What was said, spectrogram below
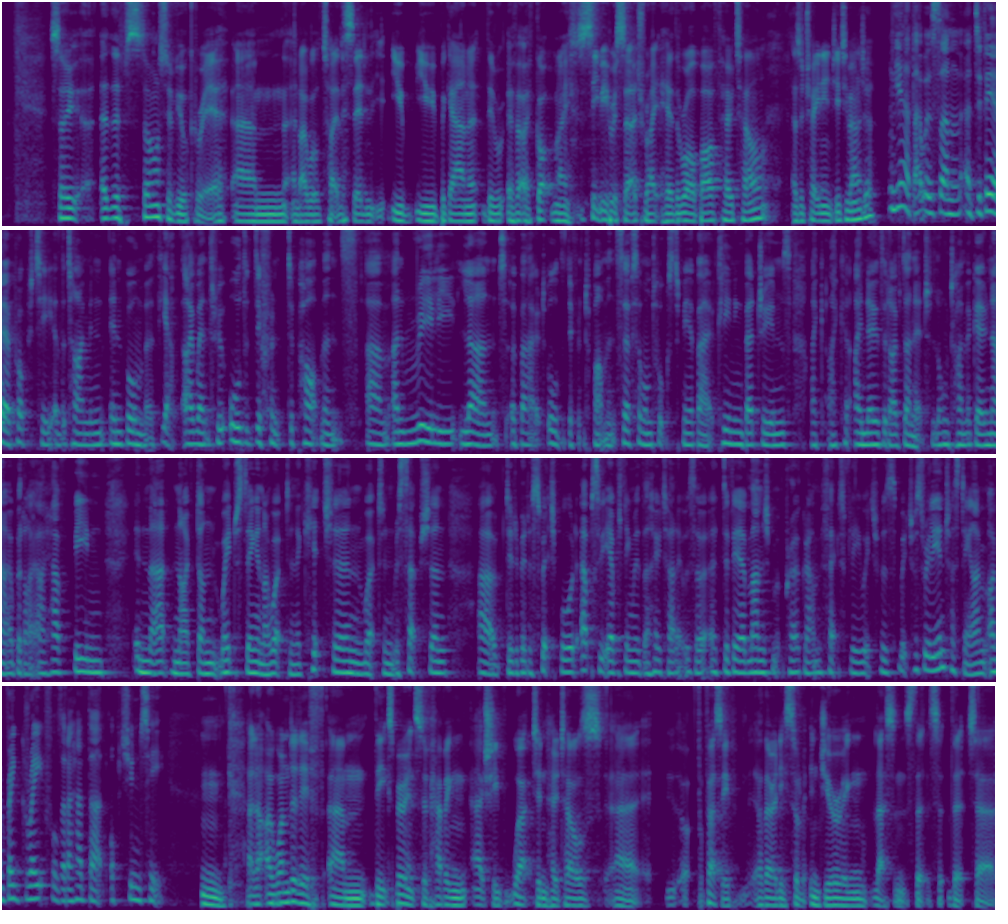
So, uh, at the start of your career, um, and I will tie this in, you you began at the. I've got my CV research right here, the Royal Bath Hotel as a trainee and duty manager. Yeah, that was um, a De Vere property at the time in, in Bournemouth. Yeah, I went through all the different departments um, and really learned about all the different departments. So if someone talks to me about cleaning bedrooms, I, I, I know that I've done it a long time ago now, but I, I have been in that and I've done waitressing and I worked in the kitchen, worked in reception. Uh, did a bit of switchboard, absolutely everything with the hotel. It was a, a De Vere management program, effectively, which was which was really interesting. I'm, I'm very grateful that I had that opportunity. Mm. And I wondered if um, the experience of having actually worked in hotels, uh, firstly, are there any sort of enduring lessons that that uh,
